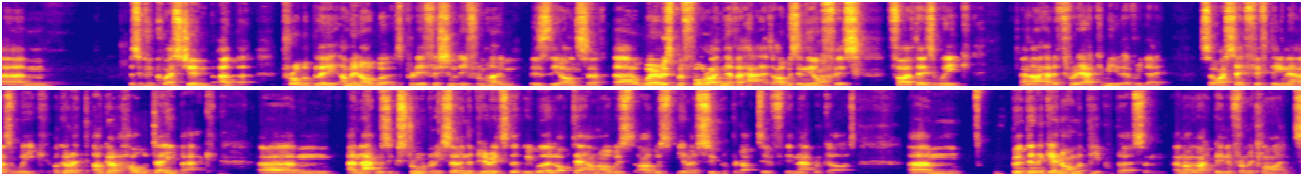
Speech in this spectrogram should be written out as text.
Um, that's a good question. Uh, probably. I mean, I worked pretty efficiently from home, is the answer. Uh, whereas before, I never had. I was in the No. office five days a week, and I had a three-hour commute every day. So I say 15 hours a week. I got a, I got a whole day back, um, and that was extraordinary. So in the periods that we were locked down, I was, I was, you know, super productive in that regard. Um, but then again, I'm a people person, and I like being in front of clients.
